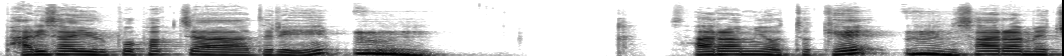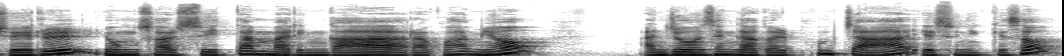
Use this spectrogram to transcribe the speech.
바리사의 율법학자들이 사람이 어떻게 사람의 죄를 용서할 수 있단 말인가라고 하며 안 좋은 생각을 품자 예수님께서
